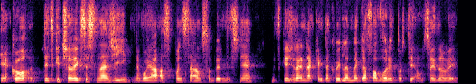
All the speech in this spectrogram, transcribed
Jako vždycky člověk se snaží, nebo já aspoň sám sobě vnitřně, vždycky, že hraje nějaký takovýhle mega favorit proti outsiderovi,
